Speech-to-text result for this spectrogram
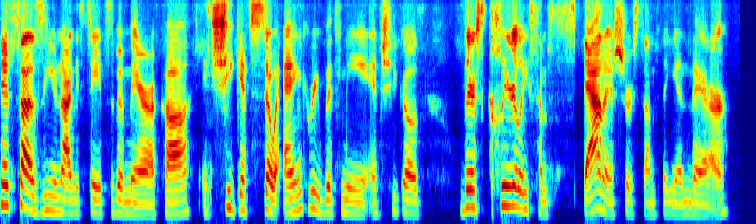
It says the United States of America. And she gets so angry with me and she goes, There's clearly some Spanish or something in there.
